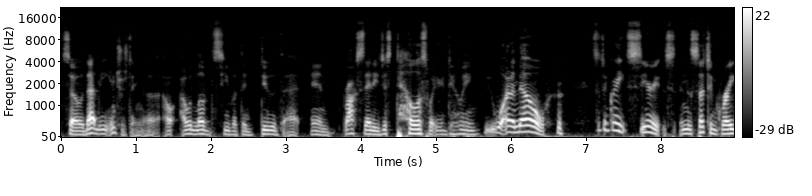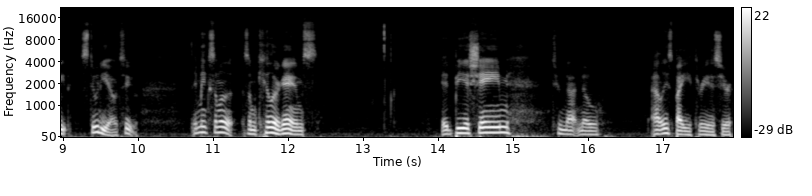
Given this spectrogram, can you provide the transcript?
So that'd be interesting. Uh, I, I, would love to see what they do with that. And Rocksteady, just tell us what you're doing. We want to know. such a great series, and it's such a great studio too. They make some of the, some killer games it'd be a shame to not know, at least by E3 this year.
